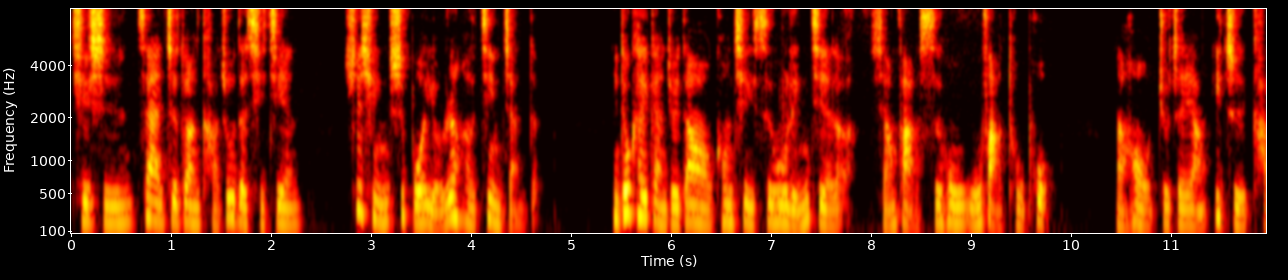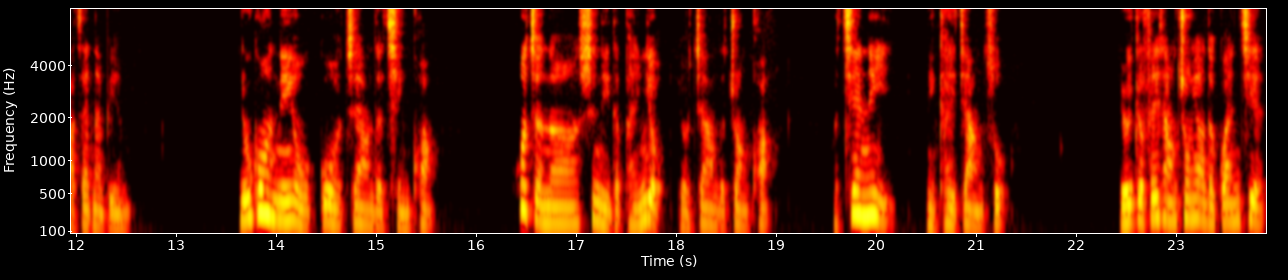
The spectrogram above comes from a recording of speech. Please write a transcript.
其实，在这段卡住的期间，事情是不会有任何进展的。你都可以感觉到空气似乎凝结了，想法似乎无法突破，然后就这样一直卡在那边。如果你有过这样的情况，或者呢，是你的朋友有这样的状况，我建议你可以这样做。有一个非常重要的关键，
